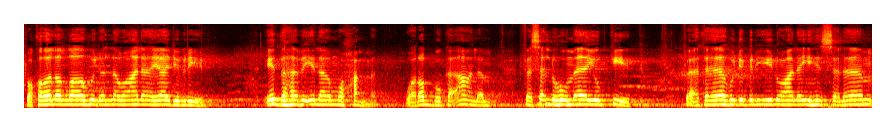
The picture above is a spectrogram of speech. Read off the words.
فقال الله جل وعلا يا جبريل اذهب إلى محمد وربك أعلم فسله ما يبكيك. فأتاه جبريل عليه السلام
